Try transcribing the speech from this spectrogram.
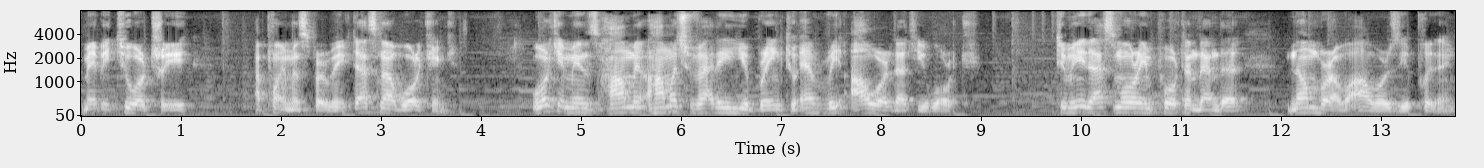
maybe two or three appointments per week. That's not working. Working means how, how much value you bring to every hour that you work. To me, that's more important than the number of hours you put in.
